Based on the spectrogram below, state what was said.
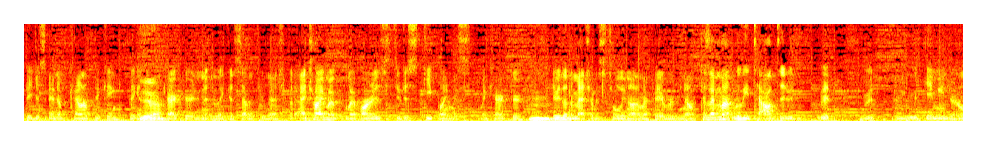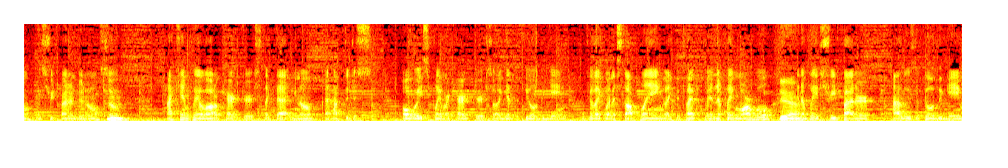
they just end up counter picking, picking Yeah. character in like a seven three match. But I try my, my hardest to just keep playing this my character, Mm. even though the matchup is totally not in my favor. You know, because I'm not really talented with with, with I mean with gaming in general, like Street Fighter in general. So Mm. I can't play a lot of characters like that. You know, I have to just always play my character so I get the feel of the game. I feel like when I stop playing, like if I when I play Marvel Yeah. and I play Street Fighter, I lose the feel of the game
